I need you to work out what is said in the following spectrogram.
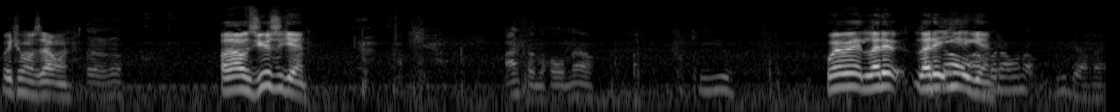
which one was that one? I don't know. Oh, that was yours again. I found the hole now. Fuck you. Wait, wait, let it let it No, eat again. But I want to be down there.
